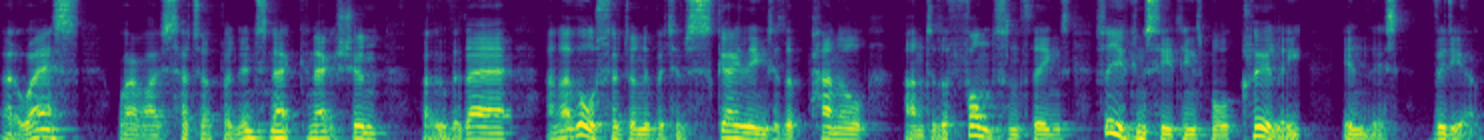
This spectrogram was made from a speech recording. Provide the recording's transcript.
OS where I've set up an internet connection over there and I've also done a bit of scaling to the panel and to the fonts and things so you can see things more clearly in this video.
